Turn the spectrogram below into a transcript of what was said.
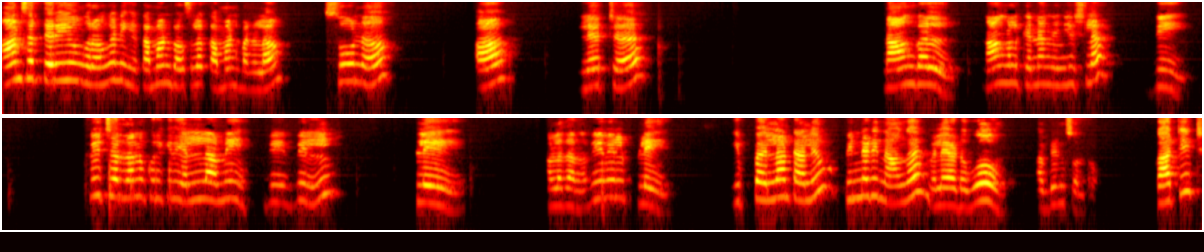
ஆன்சர் தெரியுங்கிறவங்க நீங்க கமெண்ட் பாக்ஸ்ல கமெண்ட் பண்ணலாம். Sooner or லெட்டர் நாங்கள். நாங்களுக்கு என்னங்க இங்கிலீஷ்ல? வி ஃபியூச்சர் தானே குறிக்கிறது எல்லாமே. வி வில் ப்ளே அவ்வளோதாங்க வி வில் ப்ளே இப்போ இல்லாட்டாலையும் பின்னாடி நாங்கள் விளையாடுவோம் அப்படின்னு சொல்கிறோம் got it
